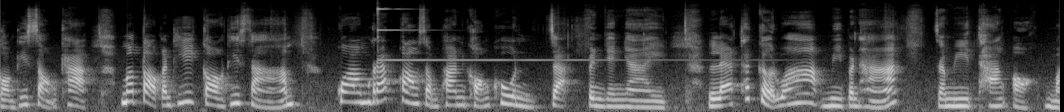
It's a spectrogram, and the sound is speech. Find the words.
กองที่สองค่ะ มาต่อกันที่กองที่สามความรักความสัมพันธ์ของคุณจะเป็นยังไง และถ้าเกิดว่ามีปัญหาจะมีทางออกไหม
